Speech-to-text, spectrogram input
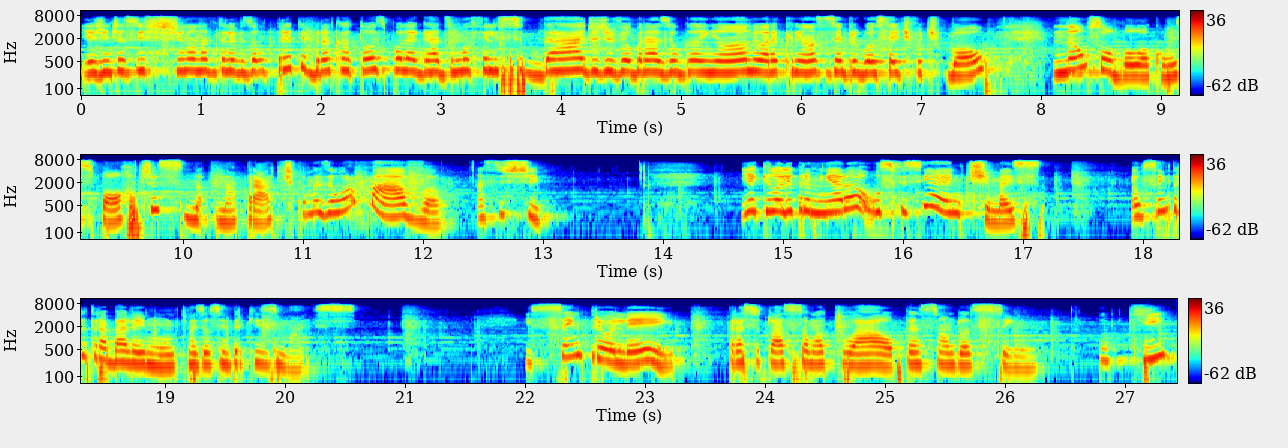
E a gente assistindo na televisão preto e branco, 14 polegadas, uma felicidade de ver o Brasil ganhando. Eu era criança, sempre gostei de futebol. Não sou boa com esportes na, na prática, mas eu amava assistir. E aquilo ali para mim era o suficiente, mas eu sempre trabalhei muito, mas eu sempre quis mais. E sempre olhei para a situação atual pensando assim: o que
